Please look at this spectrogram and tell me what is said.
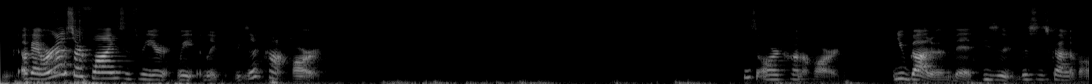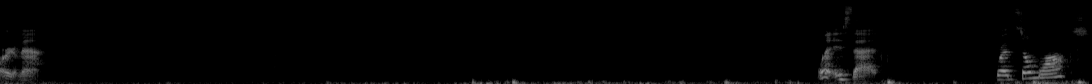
dude. Okay, we're gonna start flying since we are, we, like, these are kind of hard. These are kind of hard. You gotta admit, these are this is kind of a hard map. What is that? Redstone blocks?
